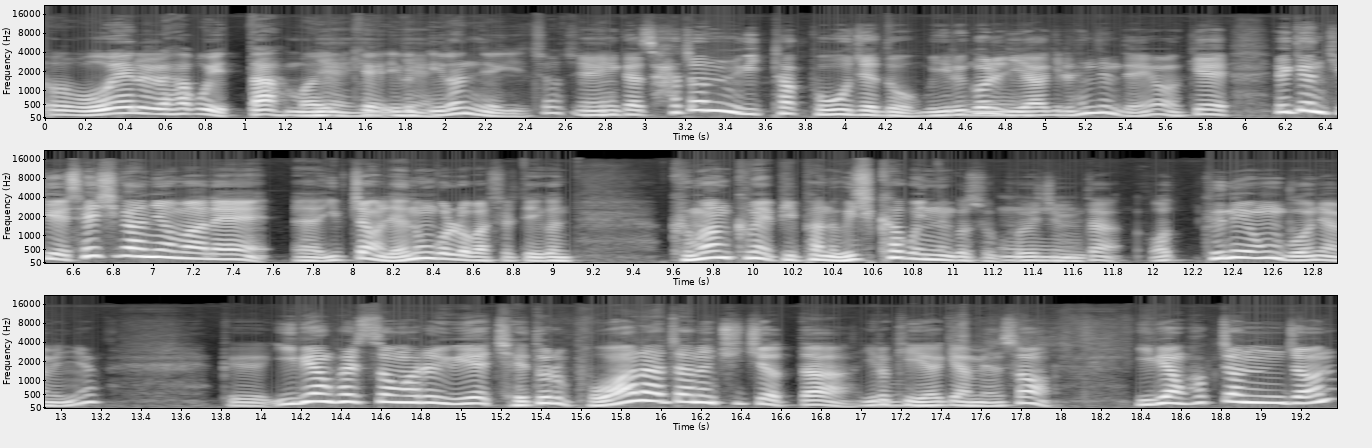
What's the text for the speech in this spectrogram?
오해를 하고 있다. 뭐 예, 이렇게 예, 이런, 예. 이런 얘기죠. 지금. 예, 그러니까 사전 위탁 보호제도 뭐 이런 걸 음. 이야기를 했는데요. 이게 회견 뒤에 3시간여 만에 에, 입장을 내놓은 걸로 봤을 때 이건 그만큼의 비판을 의식하고 있는 것으로 음. 보여집니다. 어, 그 내용은 뭐냐면요. 그 입양 활성화를 위해 제도를 보완하자는 취지였다. 이렇게 이야기하면서 입양 확전 전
